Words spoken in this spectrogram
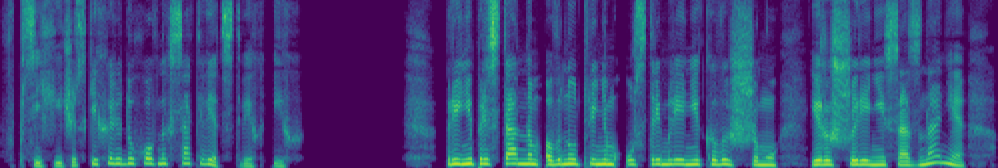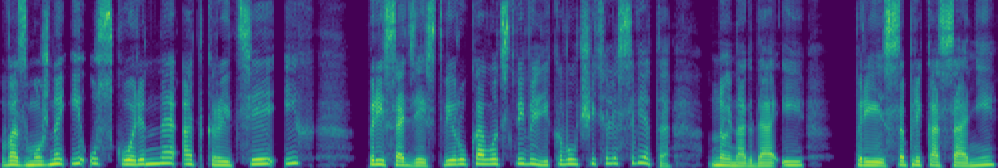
в психических или духовных соответствиях их. При непрестанном внутреннем устремлении к высшему и расширении сознания возможно и ускоренное открытие их при содействии руководстве великого учителя света, но иногда и при соприкасании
